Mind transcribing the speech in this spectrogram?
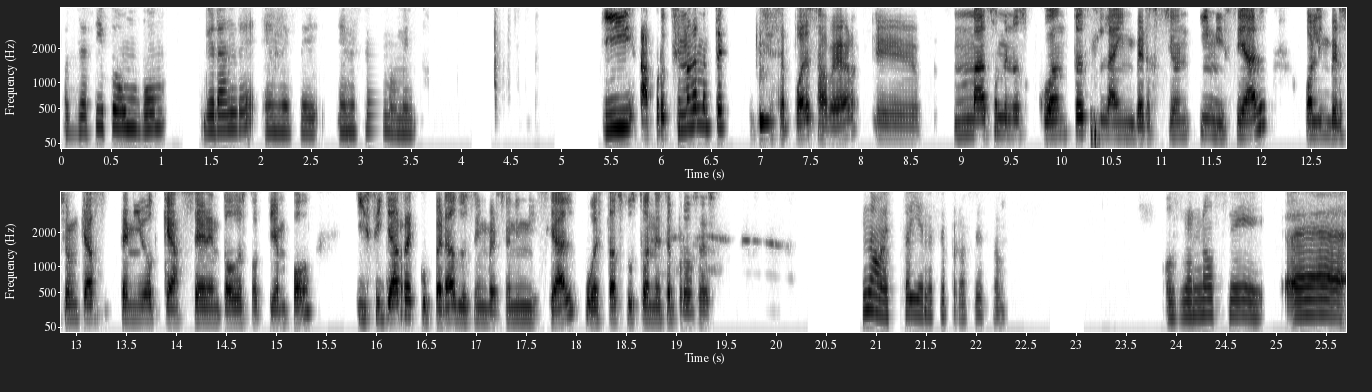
O sea, sí fue un boom grande en ese, en ese momento. Y aproximadamente, si se puede saber, eh, más o menos cuánto es la inversión inicial o la inversión que has tenido que hacer en todo este tiempo y si ya has recuperado esa inversión inicial o estás justo en ese proceso. No, estoy en ese proceso o sea, no sé, eh,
